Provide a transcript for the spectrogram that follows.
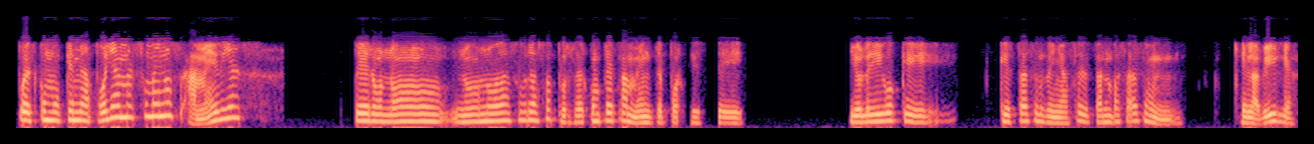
Pues como que me apoya más o menos a medias, pero no, no, no da su brazo a torcer completamente, porque este, yo le digo que que estas enseñanzas están basadas en, en la Biblia,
